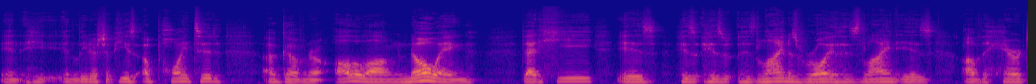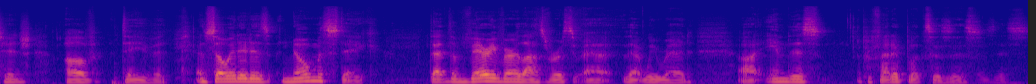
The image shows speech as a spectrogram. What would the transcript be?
in he in leadership. He's appointed a governor all along, knowing that he is his his his line is royal. His line is of the heritage of David. And so it, it is no mistake that the very very last verse uh, that we read uh, in this prophetic book says this, says this.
